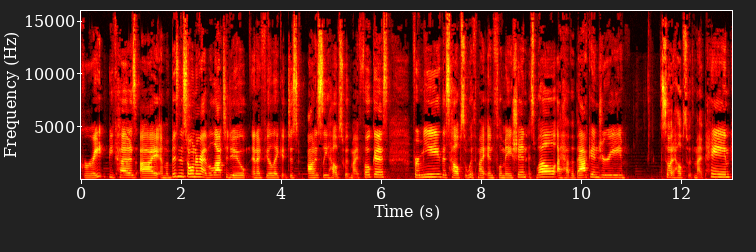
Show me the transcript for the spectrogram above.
great because I am a business owner, I have a lot to do, and I feel like it just honestly helps with my focus. For me, this helps with my inflammation as well. I have a back injury so it helps with my pain.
